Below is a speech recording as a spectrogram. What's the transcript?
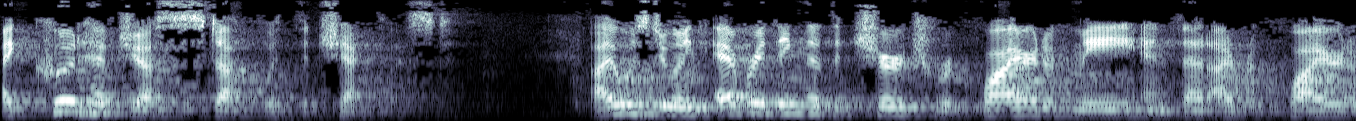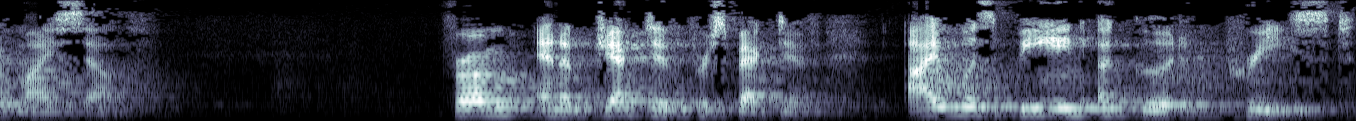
I could have just stuck with the checklist. I was doing everything that the church required of me and that I required of myself. From an objective perspective, I was being a good priest.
